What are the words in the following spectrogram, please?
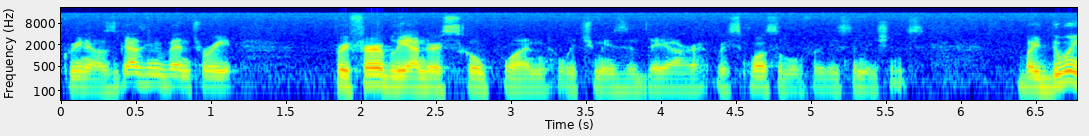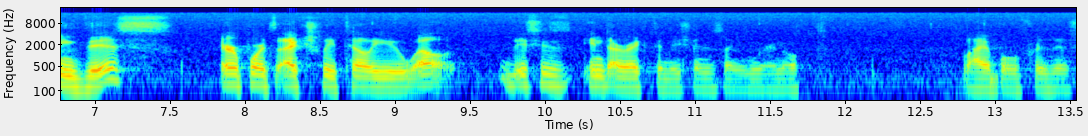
greenhouse gas inventory, preferably under scope one, which means that they are responsible for these emissions. By doing this, airports actually tell you, well, this is indirect emissions, I mean, we're not liable for this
